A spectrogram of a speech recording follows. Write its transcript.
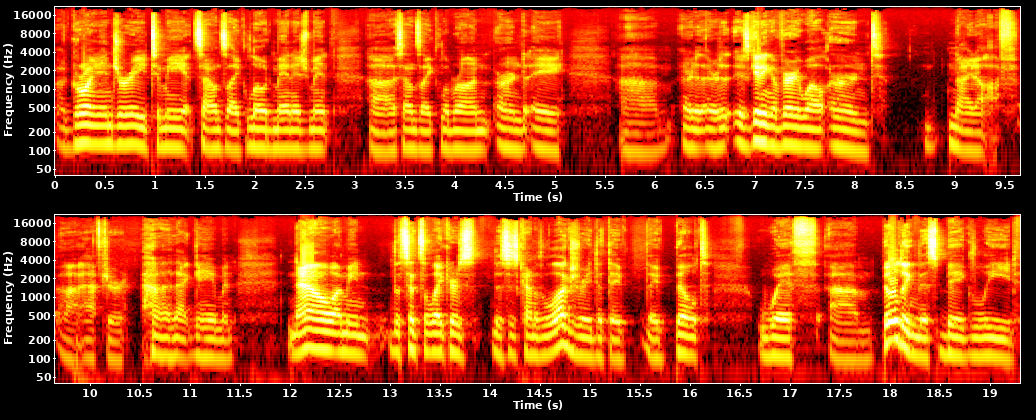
a groin injury. To me, it sounds like load management. Uh, sounds like LeBron earned a um, or, or, is getting a very well earned night off uh, after uh, that game. And now, I mean, the, since the Lakers, this is kind of the luxury that they've they've built with um, building this big lead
